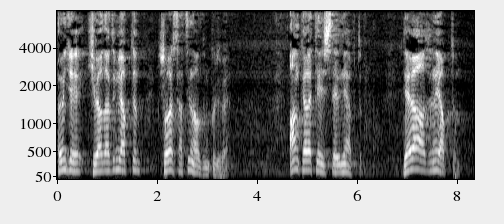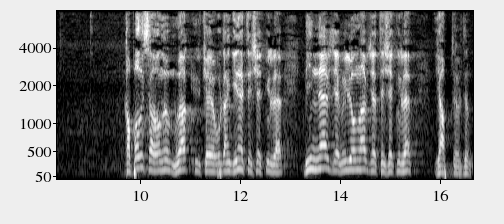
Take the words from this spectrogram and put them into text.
önce kiraladım yaptım. Sonra satın aldım kulübe. Ankara tesislerini yaptım. Dere ağzını yaptım. Kapalı salonu Murat Ülke'ye buradan yine teşekkürler. Binlerce, milyonlarca teşekkürler yaptırdım.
